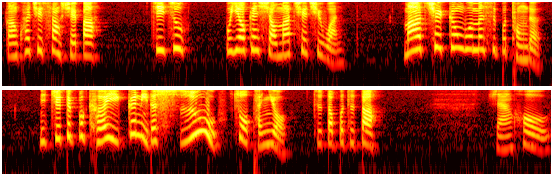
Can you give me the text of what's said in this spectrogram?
赶快去上学吧！记住，不要跟小麻雀去玩。麻雀跟我们是不同的，你绝对不可以跟你的食物做朋友，知道不知道？”然后，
